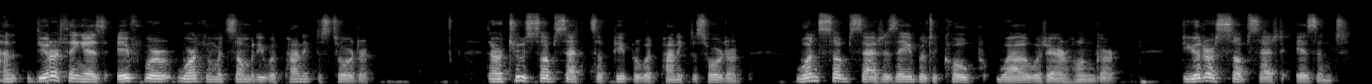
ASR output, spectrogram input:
And the other thing is, if we're working with somebody with panic disorder, there are two subsets of people with panic disorder. One subset is able to cope well with air hunger. The other subset isn't.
